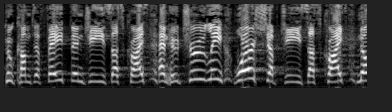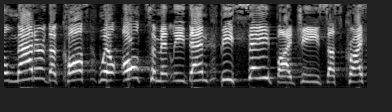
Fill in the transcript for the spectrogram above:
who come to faith in Jesus Christ, and who truly worship Jesus Christ, no matter the cost, will ultimately then be saved by Jesus Christ,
